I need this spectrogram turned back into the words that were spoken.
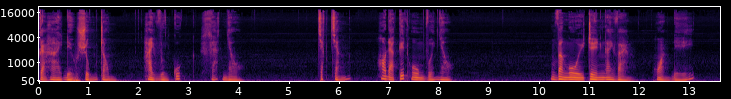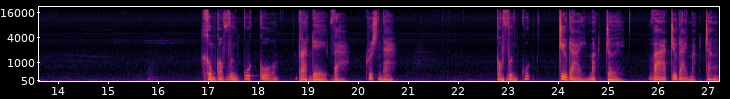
Cả hai đều sống trong hai vương quốc khác nhau. Chắc chắn họ đã kết hôn với nhau và ngồi trên ngai vàng hoàng đế. Không có vương quốc của Radhe và Krishna có vương quốc, triều đại mặt trời và triều đại mặt trăng.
